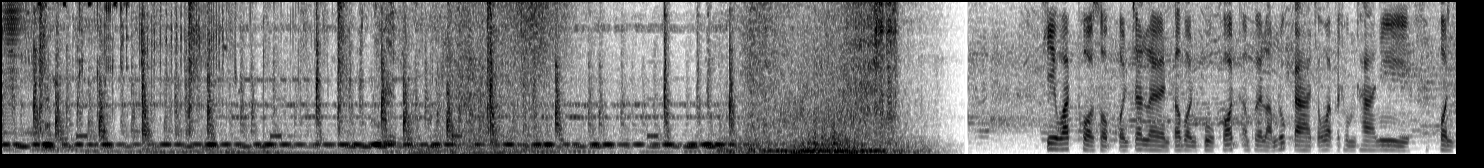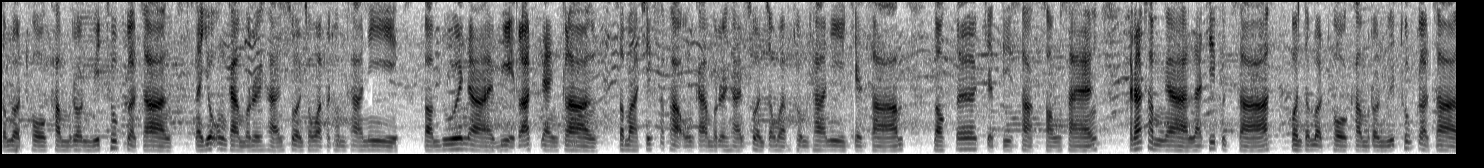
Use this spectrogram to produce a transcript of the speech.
Thank you. ที่วัดโพศพผลเจริญตำบลคูคตอำเภอลำลูกกาจังหวัดปทุมธานีพลตำรวจโทคำรณวิทย์ทุกกระจ่างนายกองค์การบริหารส่วนจังหวัดปทุมธานี พร้อมด้วยนายวิรัตแดงกลาง สมาชิกสภาองค์การบริหารส่วนจังหวัดปทุมธานีเขต3ดรเกียรติศักดิ์สองแสง คณะทำงานและที่ปรึกษาพลตำรวจโทคำรณวิทย์ทุกกระจ่าง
